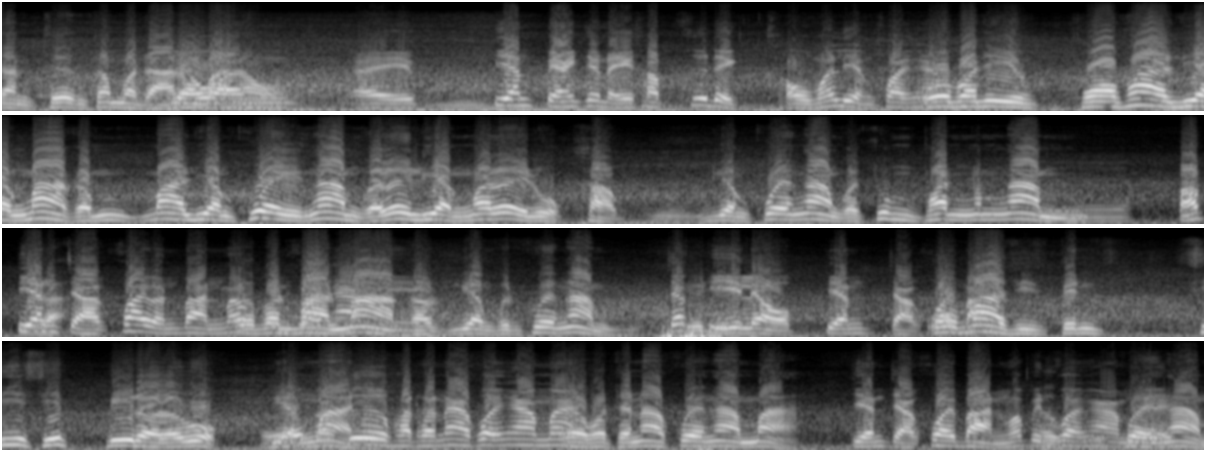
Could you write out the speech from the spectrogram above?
นั่นเชิงธรรมดาแล้วบ้าอันนเฮาไอ้เปลี่ยนแปลงจังไหนครับคือเด็กเขามาเลี้ยงควายโอ้งามวันนี้พอผ้าเลี้ยงมากกับมาเลี้ยงควายงามก็เลยเลี้ยงมาเลยลูกครับอืมเลี้ยงควายงามกับซุ่มพันธุ์งาม ปรับเปลี่ยนจากควายบ้านๆๆมาเออเป็บ้านๆมากควก็ยงเลี้ยงเป็นควายงามจักปีแล้วเปลี่ยนจากคควาวยยมาบ้านสิเป็น40ปีแล้วล่ะลูกเลี้ยงมาโอ้ก็คือพัฒนาควายงามมากเออพัฒนาควายงามมาเปลี่ยนจากควายบ้านมาเป็นควายงามควาเลยยงาม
